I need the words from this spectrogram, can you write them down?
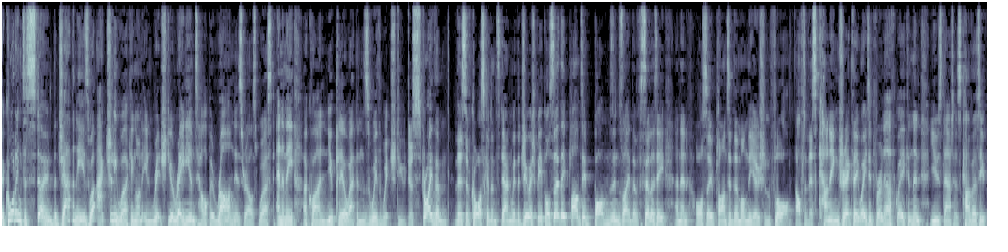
According to Stone, the Japanese were actually working on enriched uranium to help Iran, Israel's worst enemy, acquire nuclear weapons with which to destroy them. This, of course, couldn't stand with the Jewish people, so they planted bombs inside the facility and then also planted them on the ocean floor. After this cunning trick, they waited for an earthquake and then used that as cover to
